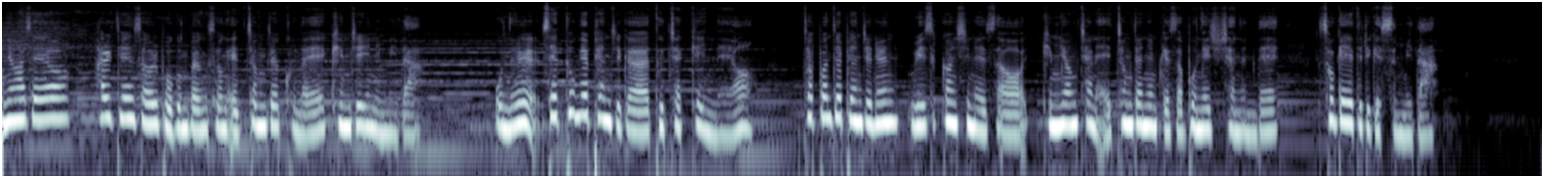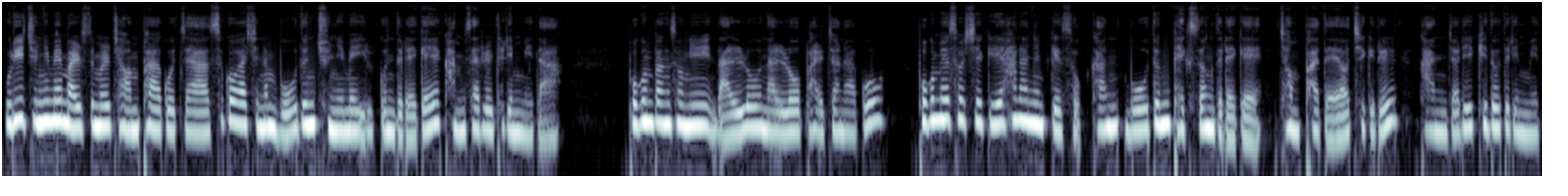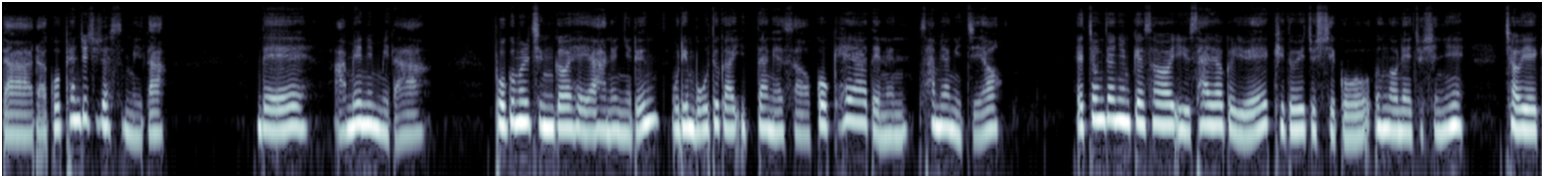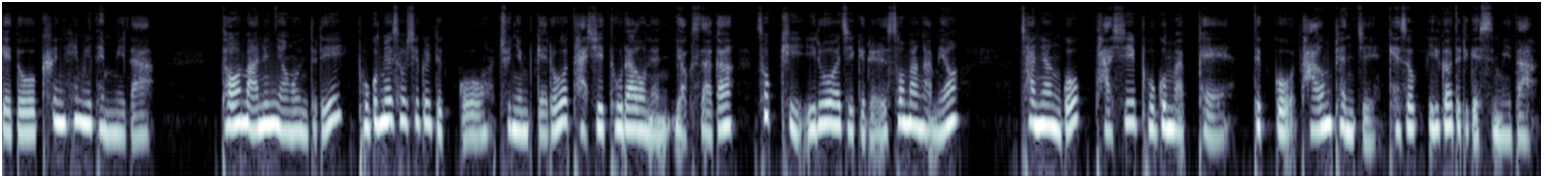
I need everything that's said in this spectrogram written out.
안녕하세요. 할텐 서울 복음 방송 애청자 코너의 김지인입니다. 오늘 세 통의 편지가 도착해 있네요. 첫 번째 편지는 위스콘신에서 김영찬 애청자님께서 보내주셨는데 소개해 드리겠습니다. 우리 주님의 말씀을 전파하고자 수고하시는 모든 주님의 일꾼들에게 감사를 드립니다. 복음 방송이 날로 날로 발전하고 복음의 소식이 하나님께 속한 모든 백성들에게 전파되어 지기를 간절히 기도드립니다. 라고 편지 주셨습니다. 네, 아멘입니다. 복음을 증거해야 하는 일은 우리 모두가 이 땅에서 꼭 해야 되는 사명이지요. 애청자님께서 이 사역을 위해 기도해 주시고 응원해 주시니 저희에게도 큰 힘이 됩니다. 더 많은 영혼들이 복음의 소식을 듣고 주님께로 다시 돌아오는 역사가 속히 이루어지기를 소망하며 찬양곡 다시 복음 앞에 듣고 다음 편지 계속 읽어드리겠습니다.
